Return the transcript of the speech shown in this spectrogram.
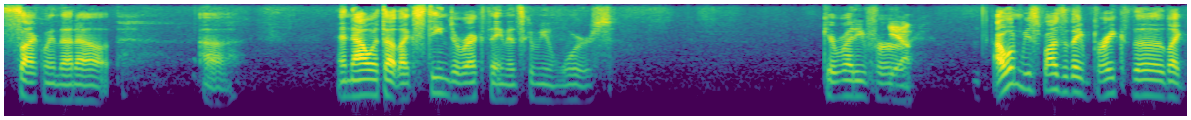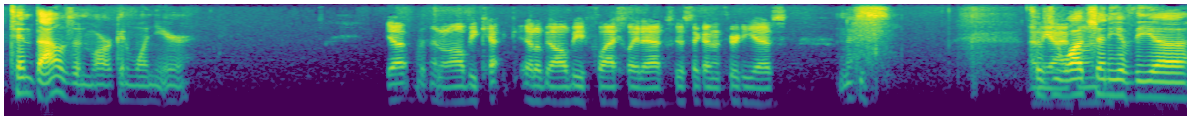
cycling that out. Uh, and now with that like Steam Direct thing, that's gonna be even worse. Get ready for. Yeah. I wouldn't be surprised if they break the like 10,000 mark in one year. Yep, the- it'll all be ca- it'll be all be flashlight apps, just like on the 3ds. so did you watch any of the uh,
